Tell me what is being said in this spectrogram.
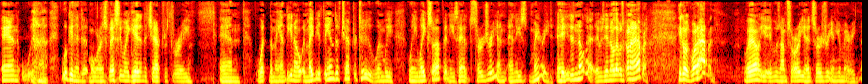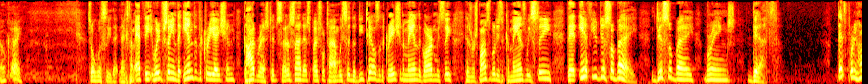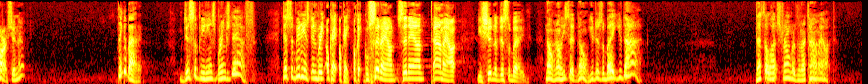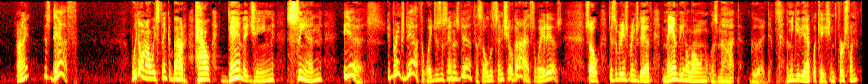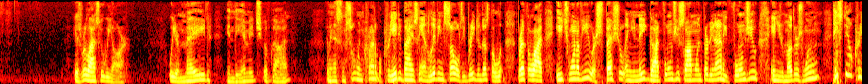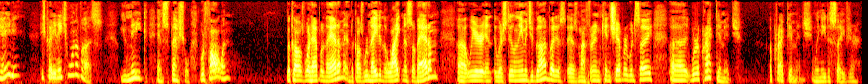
And we'll get into it more, especially when we get into chapter three and what the man, you know, and maybe at the end of chapter two when we when he wakes up and he's had surgery and and he's married. He didn't know that. He didn't know that was going to happen. He goes, "What happened?" Well, it was. I'm sorry, you had surgery and you're married. Okay. So we'll see that next time. At the, we've seen the end of the creation. God rested, set aside that special time. We see the details of the creation of man in the garden. We see his responsibilities and commands. We see that if you disobey, disobey brings death. That's pretty harsh, isn't it? Think about it. Disobedience brings death. Disobedience didn't bring, okay, okay, okay, go sit down, sit down, time out. You shouldn't have disobeyed. No, no, he said, no, you disobey, you die. That's a lot stronger than a timeout. Right? It's death. We don't always think about how damaging sin is. It brings death. The wages of sin is death. The soul that sins shall die. It's the way it is. So disobedience brings death. Man being alone was not good. Let me give you application. First one is realize who we are. We are made in the image of God. I mean, that's so incredible. Created by His hand, living souls. He breathed into us the breath of life. Each one of you are special and unique. God forms you. Psalm 139. He forms you in your mother's womb. He's still creating. He's creating each one of us unique and special. We're fallen. because what happened to Adam, and because we're made in the likeness of Adam, uh, we're in, we're still in the image of God. But as, as my friend Ken Shepard would say, uh, we're a cracked image, a cracked image. We need a Savior.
